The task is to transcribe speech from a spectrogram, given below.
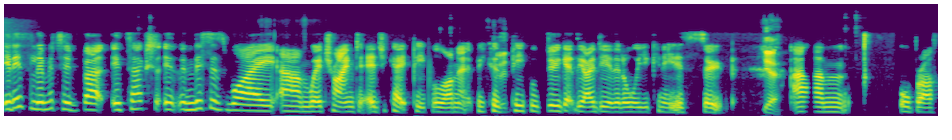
It is limited, but it's actually, and this is why um, we're trying to educate people on it because Good. people do get the idea that all you can eat is soup. Yeah. um, or broth.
